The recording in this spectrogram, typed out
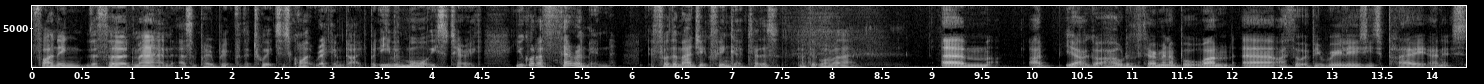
finding the third man as appropriate for the twits is quite recondite. But even more esoteric, you got a theremin for the magic finger. Tell us a bit more about that. Um, I yeah, I got a hold of a theremin. I bought one. Uh, I thought it'd be really easy to play, and it's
